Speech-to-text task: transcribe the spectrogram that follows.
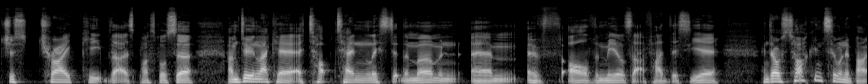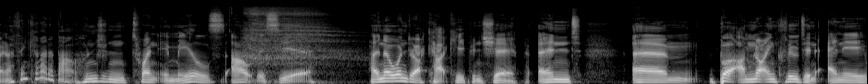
just try keep that as possible. So I'm doing like a, a top ten list at the moment um, of all the meals that I've had this year. And I was talking to someone about it, and I think I've had about 120 meals out this year. I no wonder I can't keep in shape. And um, but I'm not including any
